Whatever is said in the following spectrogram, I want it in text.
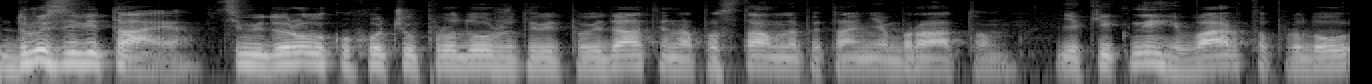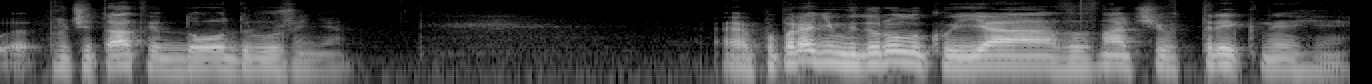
Друзі, вітаю! В цьому відеоролику хочу продовжити відповідати на поставлене питання братом, які книги варто продов... прочитати до одруження. Е, В попередньому відеоролику я зазначив три книги:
